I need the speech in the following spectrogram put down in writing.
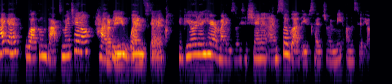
Hi guys, welcome back to my channel. Happy, Happy Wednesday. Wednesday. If you are new here, my name is Alesha Shanon and I'm so glad that you decided to join me on this video.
